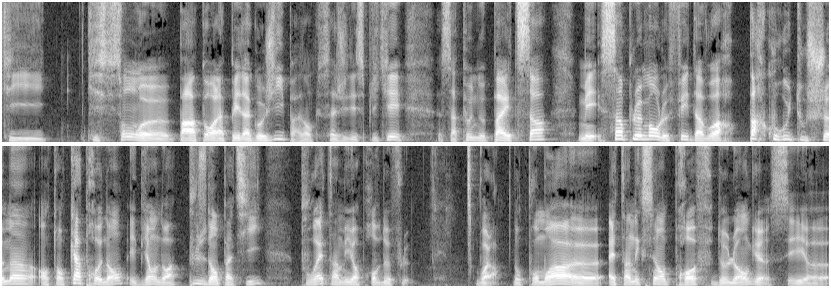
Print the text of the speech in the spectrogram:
qui qui sont euh, par rapport à la pédagogie, par exemple, il s'agit d'expliquer, ça peut ne pas être ça, mais simplement le fait d'avoir parcouru tout ce chemin en tant qu'apprenant, eh bien on aura plus d'empathie pour être un meilleur prof de FLE. Voilà, donc pour moi, euh, être un excellent prof de langue, c'est euh,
